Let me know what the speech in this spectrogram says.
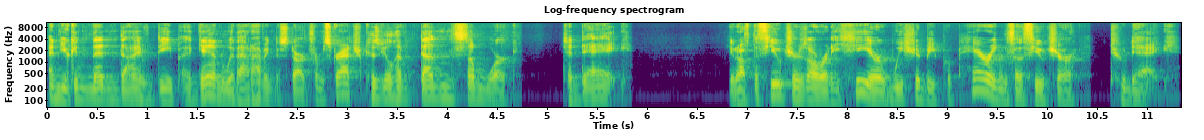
And you can then dive deep again without having to start from scratch because you'll have done some work today. You know, if the future is already here, we should be preparing for the future today.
